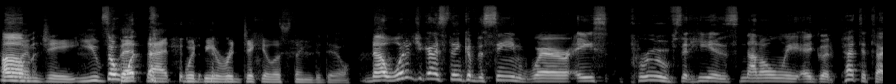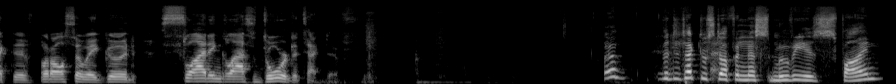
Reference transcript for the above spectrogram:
Um, OMG, you so bet what- that would be a ridiculous thing to do. Now, what did you guys think of the scene where Ace proves that he is not only a good pet detective, but also a good sliding glass door detective? Uh, the detective stuff in this movie is fine.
